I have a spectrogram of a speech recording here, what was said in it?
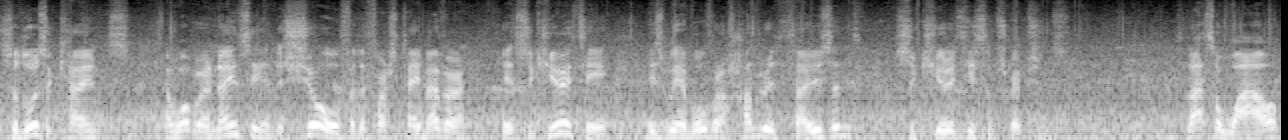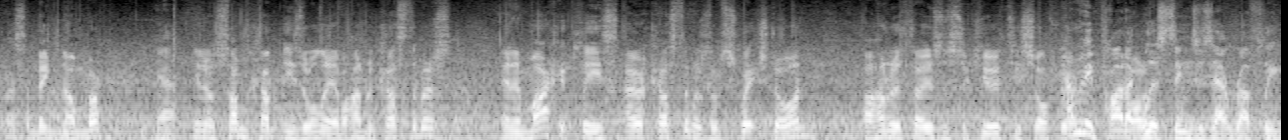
So those accounts, and what we're announcing at the show for the first time ever at security, is we have over 100,000 security subscriptions. So that's a wow, that's a big number. Yeah. You know, some companies only have 100 customers. In a marketplace, our customers have switched on 100,000 security software. How many product listings is that roughly?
